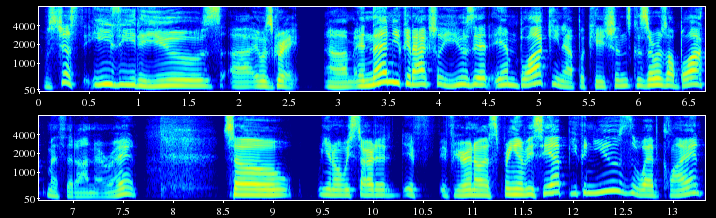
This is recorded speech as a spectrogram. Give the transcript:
it was just easy to use. Uh, it was great. Um, and then you can actually use it in blocking applications because there was a block method on there, right? So you know, we started if if you're in a Spring MVC app, you can use the web client.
